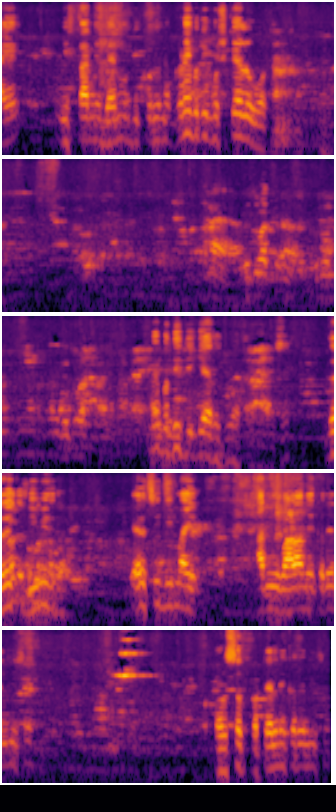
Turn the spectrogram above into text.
આ વિસ્તારની બહેનો દીકરીઓને ઘણી બધી મુશ્કેલીઓ થાય છે. મેં બધી જગ્યાએ રજૂઆત કરેલી છે. દરેક ડિવિઝન એલસીબીમાં આરવી વાળાને કરેલી છે. હર્ષદ પટેલને કરેલી છે.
